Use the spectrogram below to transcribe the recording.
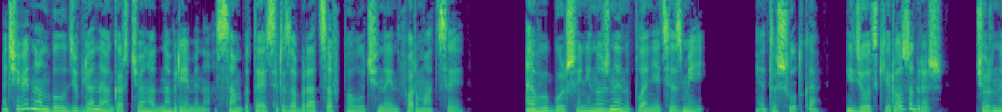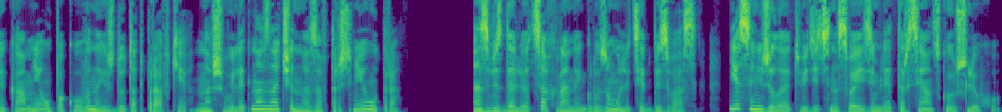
Очевидно, он был удивлен и огорчен одновременно, сам пытаясь разобраться в полученной информации. «А вы больше не нужны на планете змей». «Это шутка? Идиотский розыгрыш? Черные камни упакованы и ждут отправки. Наш вылет назначен на завтрашнее утро». А звездолет с охраной и грузом улетит без вас, если не желают видеть на своей земле торсианскую шлюху.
